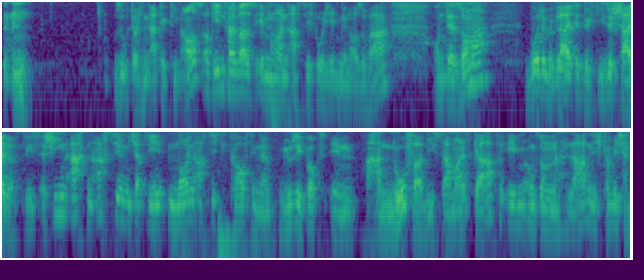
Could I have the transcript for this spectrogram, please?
sucht euch ein Adjektiv aus. Auf jeden Fall war es eben 89, wo ich eben genauso war. Und der Sommer wurde begleitet durch diese Scheibe. Sie ist erschienen 88 und ich habe sie 89 gekauft in der Musicbox in Hannover, die es damals gab. Eben irgendein so Laden, ich kann mich an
